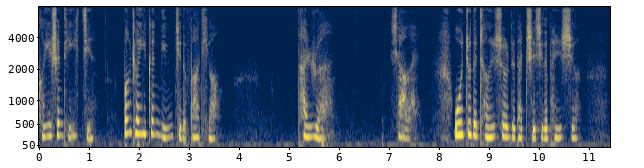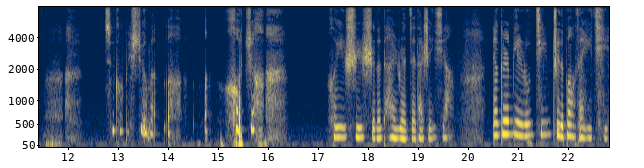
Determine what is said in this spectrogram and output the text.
何一身体一紧，绷成一根拧紧的发条，瘫软下来。无助的承受着他持续的喷射，子宫被射满了，好胀。何以失神的瘫软在他身下，两个人面容精致的抱在一起，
